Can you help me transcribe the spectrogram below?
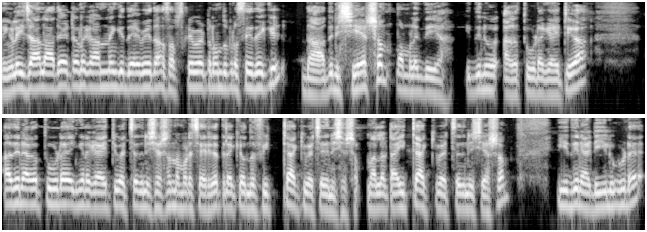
നിങ്ങൾ ഈ ചാനൽ ആദ്യമായിട്ടാണ് കാണുന്നതെങ്കിൽ ദയവേദ സബ്സ്ക്രൈബ് ബട്ടൺ ഒന്ന് പ്രസ് ചെയ്തേക്ക്. ദാ അതിന് ശേഷം നമ്മൾ എന്ത് ചെയ്യുക? ഇതിന് അകത്തൂടെ കയറ്റുക. അതിനകത്തൂടെ ഇങ്ങനെ കയറ്റി വെച്ചതിന് ശേഷം നമ്മുടെ ശരീരത്തിലേക്ക് ഒന്ന് ഫിറ്റാക്കി വെച്ചതിന് ശേഷം നല്ല ടൈറ്റാക്കി വെച്ചതിന് ശേഷം ഇതിനടിയിലൂടെ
